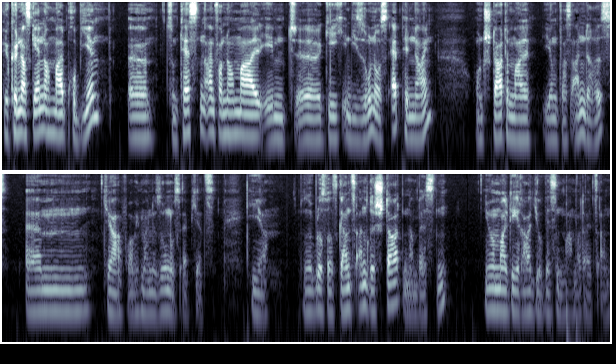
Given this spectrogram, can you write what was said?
Wir können das gerne nochmal probieren. Äh, zum Testen einfach nochmal eben äh, gehe ich in die Sonos App hinein und starte mal irgendwas anderes. Ähm, ja, wo habe ich meine Sonos App jetzt? Hier. Müssen wir bloß was ganz anderes starten am besten. Nehmen wir mal die Radio Wissen, machen wir da jetzt an.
